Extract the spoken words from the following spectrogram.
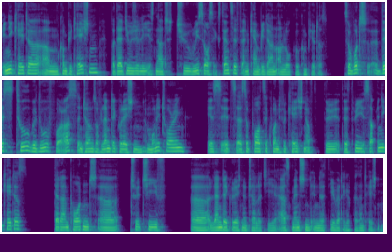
indicator um, computation, but that usually is not too resource extensive and can be done on local computers. So what this tool will do for us in terms of land degradation monitoring is it uh, supports the quantification of the, the three sub-indicators that are important uh, to achieve uh, land degradation neutrality as mentioned in the theoretical presentation.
